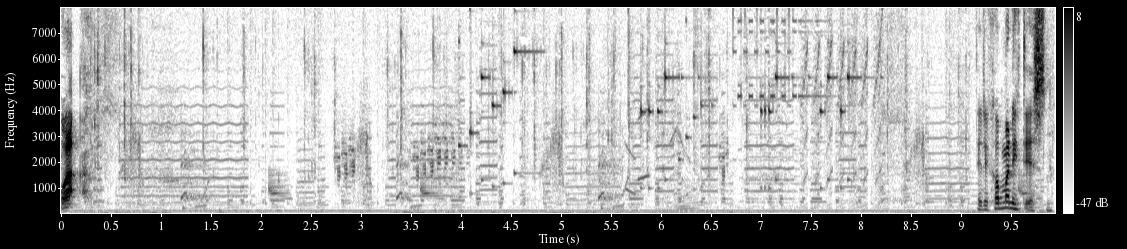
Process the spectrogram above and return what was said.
Uah. Ja, die kann man nicht essen.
